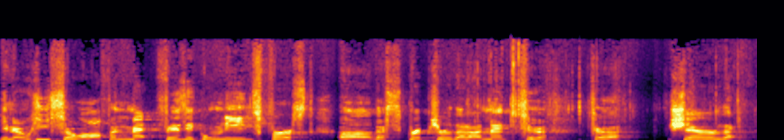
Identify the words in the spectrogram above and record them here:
You know, he so often met physical needs first. Uh, the scripture that I meant to, to share that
